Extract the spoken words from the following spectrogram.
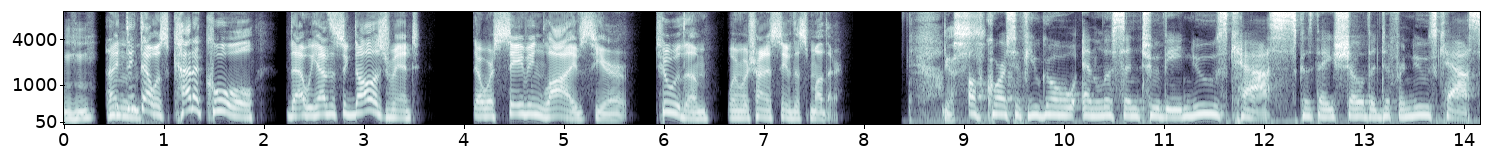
Mhm. And I Mm. think that was kind of cool that we have this acknowledgement that we're saving lives here, two of them when we're trying to save this mother. Yes. Of course, if you go and listen to the newscasts, because they show the different newscasts,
